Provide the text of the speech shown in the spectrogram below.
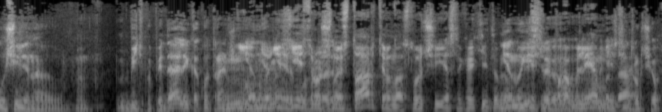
усиленно бить по педали, как вот раньше Нет, было. у них есть вот, ручной стартер на случай, если какие-то не, ну, если, проблемы. Если да. вдруг чего.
